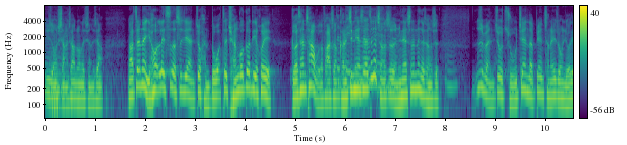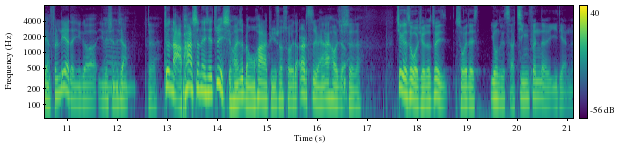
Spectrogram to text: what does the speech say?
嗯。一种想象中的形象。然后在那以后，类似的事件就很多，在全国各地会隔三差五的发生，可能今天是在这个城市，明天是在那个城市。嗯。日本就逐渐的变成了一种有点分裂的一个一个形象。嗯。对，就哪怕是那些最喜欢日本文化的，比如说所谓的二次元爱好者，是的，这个是我觉得最所谓的用这个词啊，精分的一点的，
